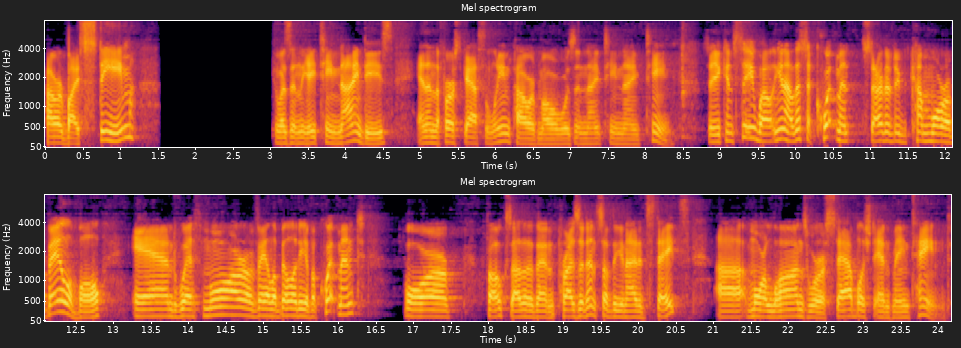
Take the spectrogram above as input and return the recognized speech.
powered by steam. It was in the 1890s, and then the first gasoline-powered mower was in 1919. So you can see, well, you know, this equipment started to become more available and with more availability of equipment for folks other than presidents of the United States, uh, more lawns were established and maintained.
